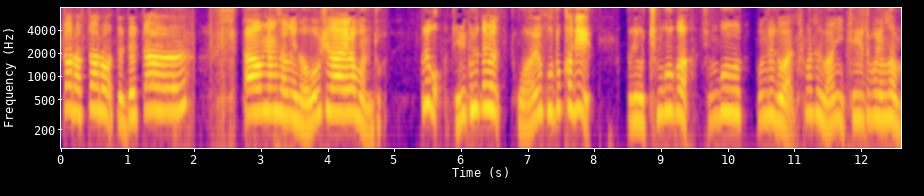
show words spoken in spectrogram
쩔어, 쩔어, 쩔쩔쩔. 다음 영상에서 봅시다, 여러분. 저- 그리고 재밌게 보셨다면 좋아요, 구독하기. 그리고 친구가, 친구분들도 친구한테 많이 제 유튜브 영상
